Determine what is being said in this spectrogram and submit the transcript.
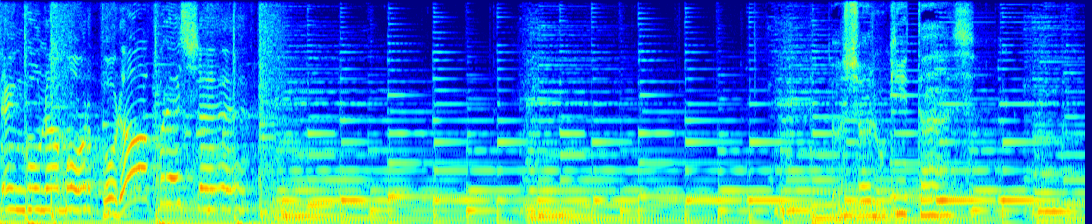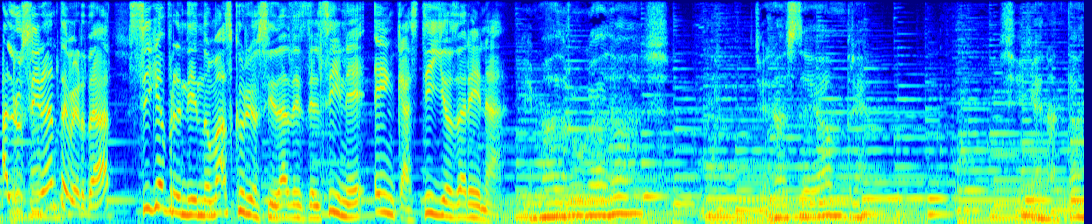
Te- tengo un amor por ofrecer. Dos oruguitas. Alucinante, ¿verdad? Sigue aprendiendo más curiosidades del cine en Castillos de Arena. y madrugadas llenas de hambre siguen andando.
